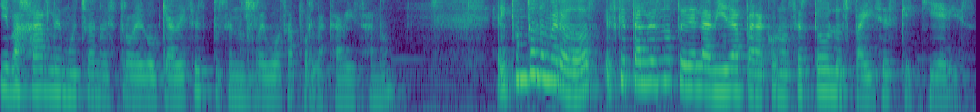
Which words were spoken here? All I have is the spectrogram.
y bajarle mucho a nuestro ego que a veces pues se nos rebosa por la cabeza, ¿no? El punto número dos es que tal vez no te dé la vida para conocer todos los países que quieres,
